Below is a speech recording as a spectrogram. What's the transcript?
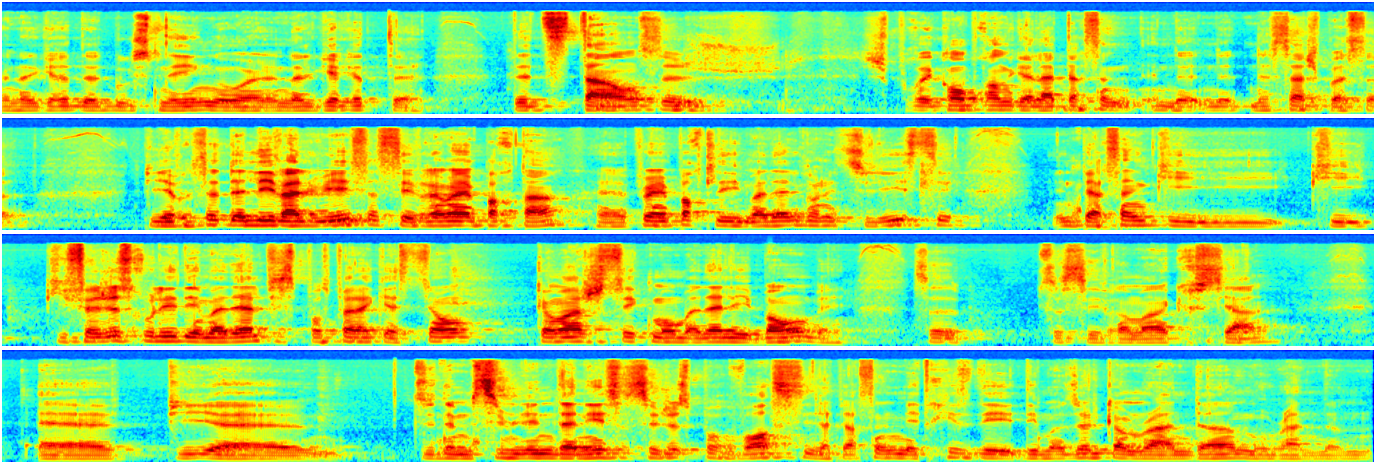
un, algorithme de boosting ou un algorithme de, distance. Je, pourrais comprendre que la personne ne, ne sache pas ça. Puis après ça, de l'évaluer, ça c'est vraiment important. Euh, peu importe les modèles qu'on utilise, une personne qui, qui, qui, fait juste rouler des modèles puis ne se pose pas la question comment je sais que mon modèle est bon, bien, ça, ça c'est vraiment crucial. Euh, puis euh, de me simuler une donnée, ça c'est juste pour voir si la personne maîtrise des, des modules comme random ou random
